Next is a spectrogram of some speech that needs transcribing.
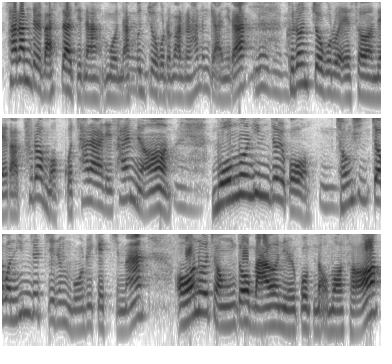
사람들 마사지나 뭐 나쁜 쪽으로 말을 하는 게 아니라 네네네. 그런 쪽으로 해서 내가 풀어먹고 차라리 살면 네. 몸은 힘들고 정신적은 힘들지는 모르겠지만 어느 정도 47 넘어서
